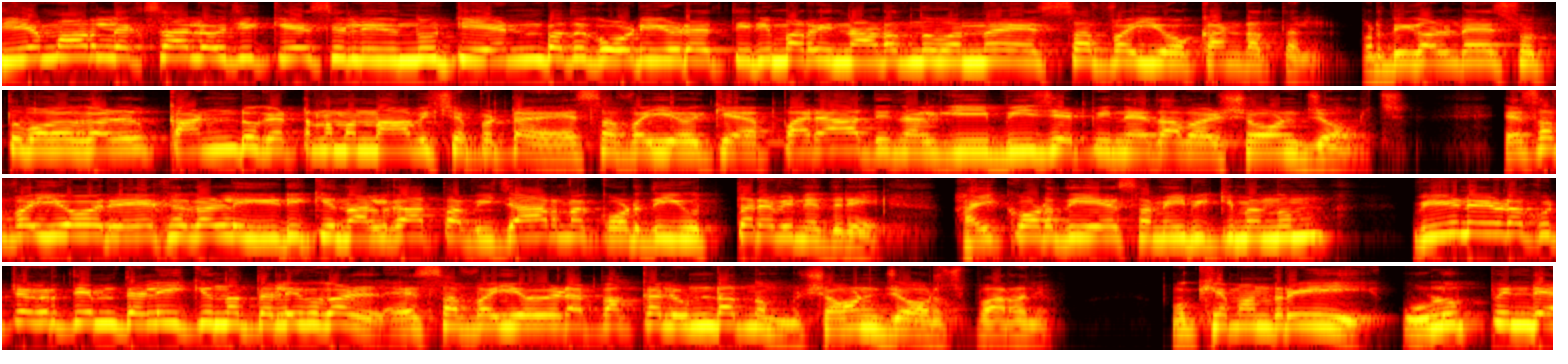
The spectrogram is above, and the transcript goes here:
സി എം ആർ ലെക്സാലോജി കേസിൽ ഇരുന്നൂറ്റി എൺപത് കോടിയുടെ തിരിമറി നടന്നുവെന്ന് എസ് എഫ് ഐ ഒ കണ്ടെത്തൽ. പ്രതികളുടെ സ്വത്തുവകകൾ കണ്ടുകെട്ടണമെന്നാവശ്യപ്പെട്ട് എസ് എഫ് ഐ ഒക്ക് പരാതി നൽകി ബി ജെ പി നേതാവ് Shone George. S F I O രേഖകൾ ഇടിക്ക് നൽകാത്ത വിചാരണ കോടതി ഉത്തരവിനെതിരെ ഹൈക്കോടതിയെ സമീപിക്കുമെന്നും വീണയുടെ കുറ്റകൃത്യം തെളിയിക്കുന്ന തെളിവുകൾ എസ് എഫ് ഐ ഒയുടെ പക്കലുണ്ടെന്നും ഷോൺ ജോർജ് പറഞ്ഞു. മുഖ്യമന്ത്രി ഉളുപ്പിന്റെ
